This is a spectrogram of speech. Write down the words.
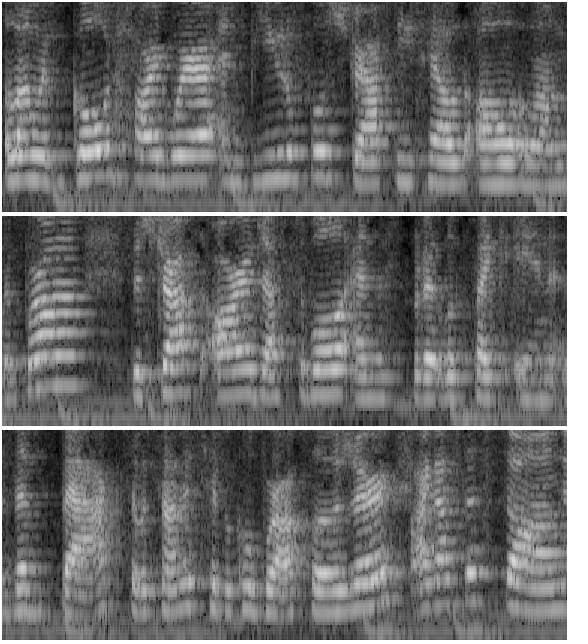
along with gold hardware and beautiful strap details all along the bra. The straps are adjustable and this is what it looks like in the back. So it's not a typical bra closure. I got the thong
